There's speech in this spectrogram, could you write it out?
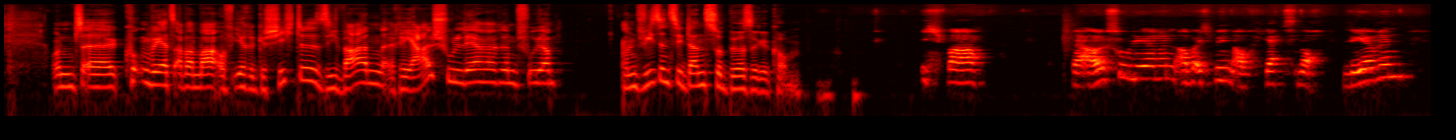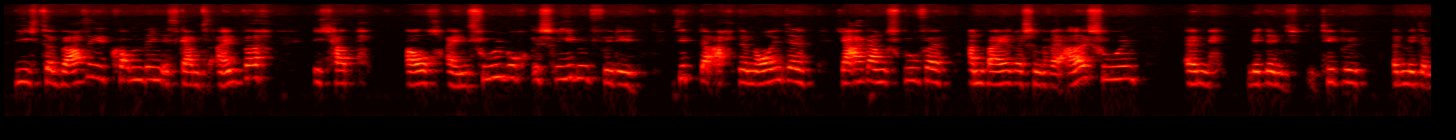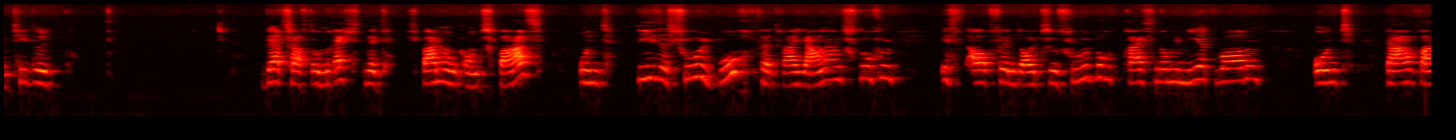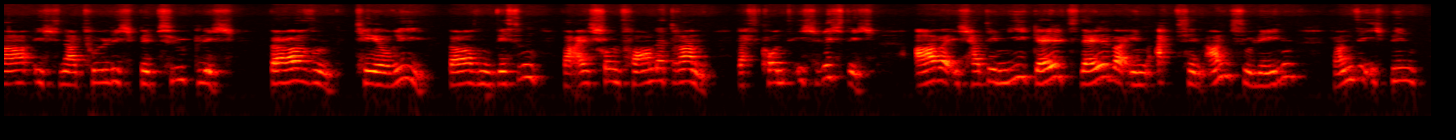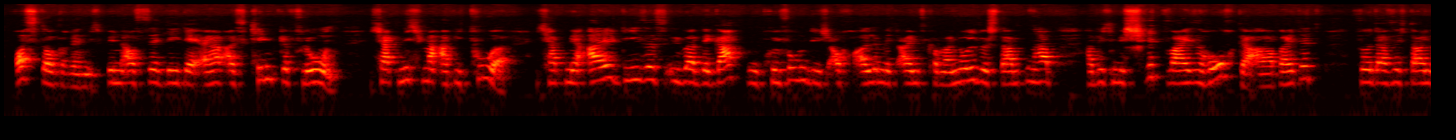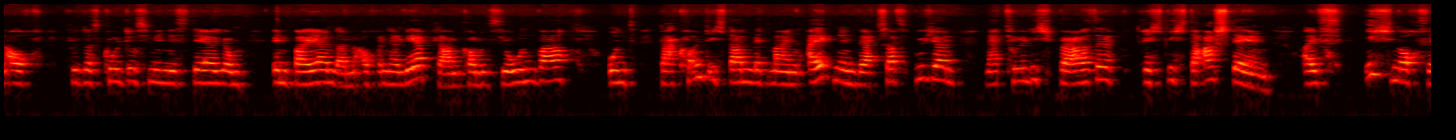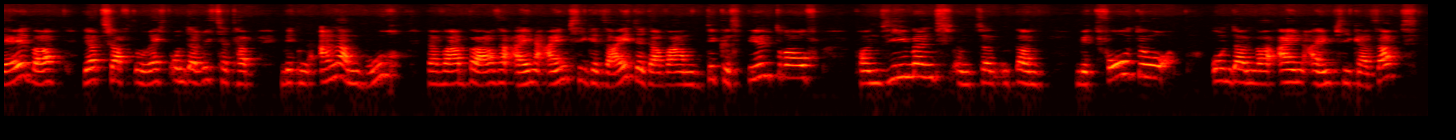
Und äh, gucken wir jetzt aber mal auf Ihre Geschichte. Sie waren Realschullehrerin früher. Und wie sind Sie dann zur Börse gekommen? Ich war Realschullehrerin, aber ich bin auch jetzt noch Lehrerin. Wie ich zur Börse gekommen bin, ist ganz einfach. Ich habe auch ein Schulbuch geschrieben für die siebte, achte, neunte Jahrgangsstufe an bayerischen Realschulen ähm, mit, dem Titel, äh, mit dem Titel Wirtschaft und Recht mit Spannung und Spaß. Und dieses Schulbuch für drei Jahrgangsstufen ist auch für den Deutschen Schulbuchpreis nominiert worden. Und da war ich natürlich bezüglich Börsentheorie, Börsenwissen war ich schon vorne dran. Das konnte ich richtig. Aber ich hatte nie Geld selber in Aktien anzulegen. Schauen Sie, ich bin Rostockerin. Ich bin aus der DDR als Kind geflohen. Ich habe nicht mal Abitur. Ich habe mir all dieses über Begabtenprüfungen, die ich auch alle mit 1,0 bestanden habe, habe ich mich schrittweise hochgearbeitet, so dass ich dann auch für das Kultusministerium in Bayern dann auch in der Lehrplankommission war. Und da konnte ich dann mit meinen eigenen Wirtschaftsbüchern natürlich Börse richtig darstellen. Als ich noch selber Wirtschaft und Recht unterrichtet habe mit einem anderen Buch, da war Börse eine einzige Seite, da war ein dickes Bild drauf von Siemens und dann mit Foto und dann war ein einziger Satz.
